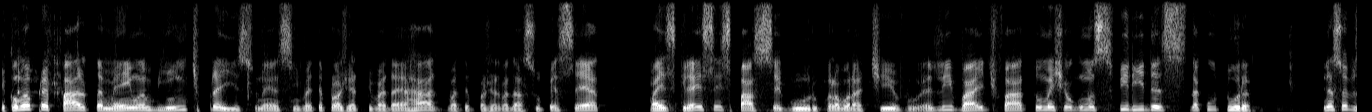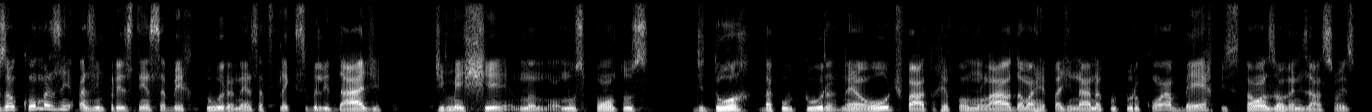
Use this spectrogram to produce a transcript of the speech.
e como eu preparo também o ambiente para isso, né? Assim, vai ter projeto que vai dar errado, vai ter projeto que vai dar super certo, mas criar esse espaço seguro, colaborativo, ele vai, de fato, mexer algumas feridas da cultura. E na sua visão, como as, as empresas têm essa abertura, né, essa flexibilidade de mexer no, nos pontos de dor da cultura, né, ou de fato reformular, ou dar uma repaginada na cultura, quão aberto estão as organizações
